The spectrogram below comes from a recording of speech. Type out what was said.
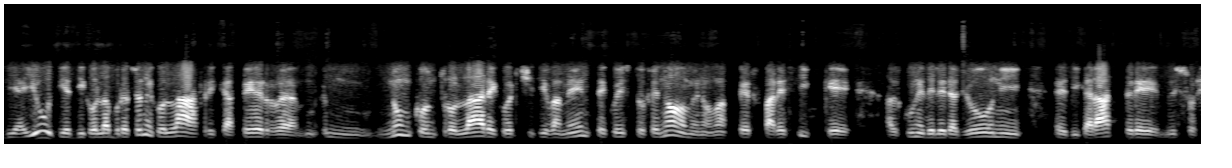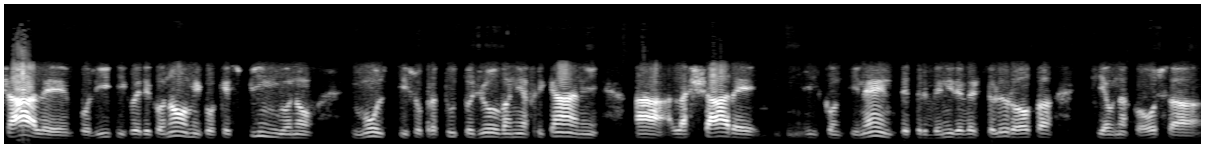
di aiuti e di collaborazione con l'Africa per mh, mm, non controllare coercitivamente questo fenomeno, ma per fare sì che alcune delle ragioni eh, di carattere sociale, politico ed economico che spingono molti, soprattutto giovani africani, a lasciare il continente per venire verso l'Europa sia una cosa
